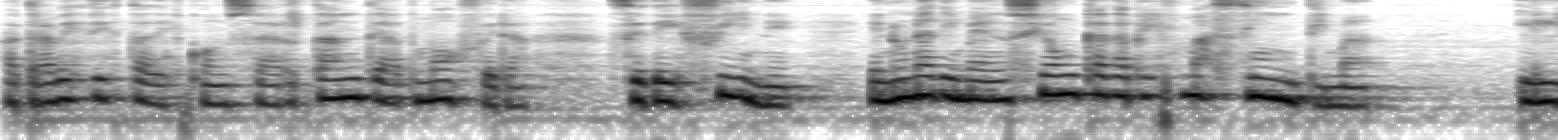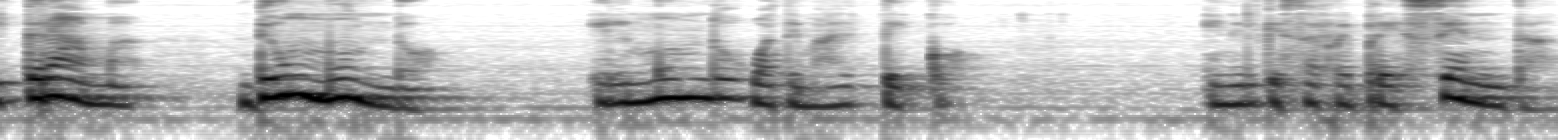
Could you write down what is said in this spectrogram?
A través de esta desconcertante atmósfera se define en una dimensión cada vez más íntima el drama de un mundo, el mundo guatemalteco, en el que se representa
